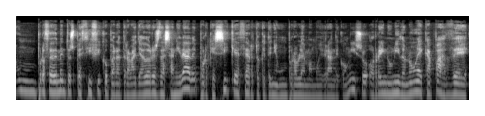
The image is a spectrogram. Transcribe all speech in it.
un procedimento específico para traballadores da sanidade, porque sí que é certo que teñen un problema moi grande con iso. O Reino Unido non é capaz de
